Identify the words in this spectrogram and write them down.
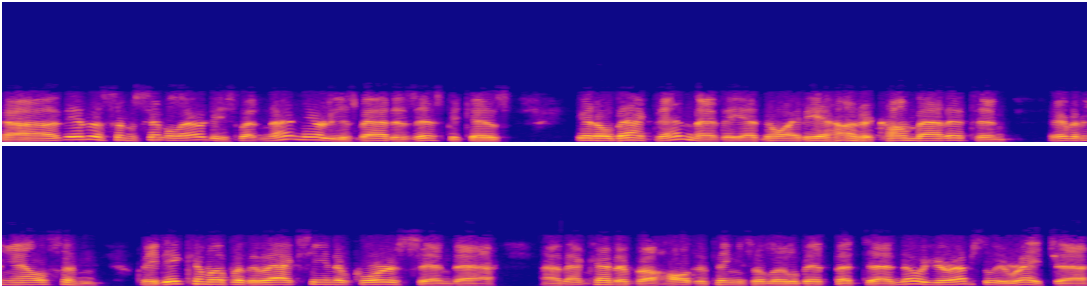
uh, there were some similarities, but not nearly as bad as this because, you know, back then uh, they had no idea how to combat it and everything else, and they did come up with a vaccine, of course, and uh, uh, that kind of uh, halted things a little bit. But uh, no, you're absolutely right. Uh,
